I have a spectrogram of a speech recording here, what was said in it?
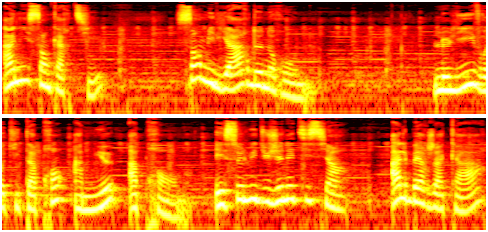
Annie Sancartier, 100 milliards de neurones. Le livre qui t'apprend à mieux apprendre. Et celui du généticien Albert Jacquard,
